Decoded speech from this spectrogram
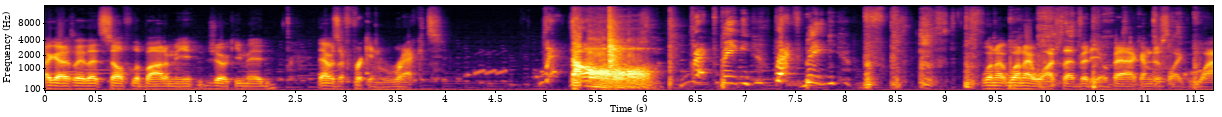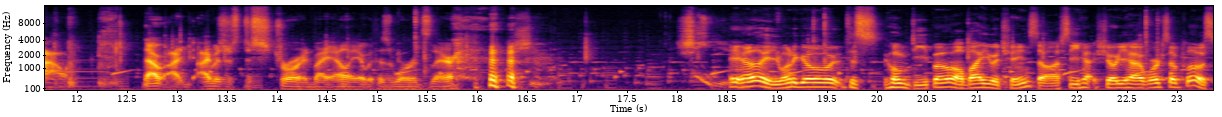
I gotta say that self lobotomy joke you made. That was a freaking wrecked. Wrecked, oh! Wrecked, baby! Wrecked, baby! When I when I watch that video back, I'm just like, wow. That I, I was just destroyed by Elliot with his words there. Hey Ellie, you want to go to Home Depot? I'll buy you a chainsaw. See, how, show you how it works up close.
